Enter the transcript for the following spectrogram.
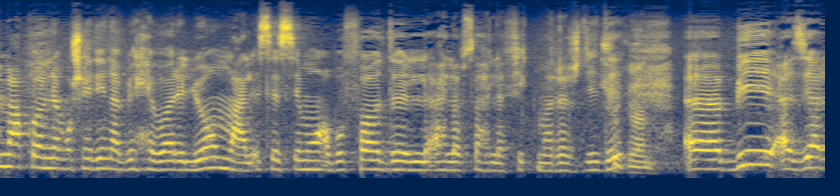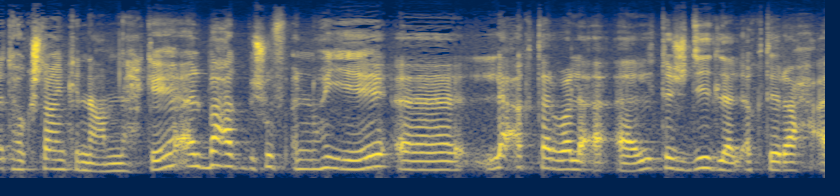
نكمل معكم مشاهدينا بحوار اليوم مع الأستاذ سيمون أبو فاضل. أهلا وسهلا فيك مرة جديدة. شكراً. آه بزيارة هوكشتاين كنا عم نحكي. البعض بشوف أنه هي آه لا أكثر ولا أقل تجديد للاقتراح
